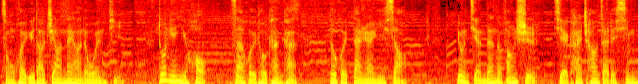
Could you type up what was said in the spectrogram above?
总会遇到这样那样的问题，多年以后再回头看看，都会淡然一笑，用简单的方式解开超载的心。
